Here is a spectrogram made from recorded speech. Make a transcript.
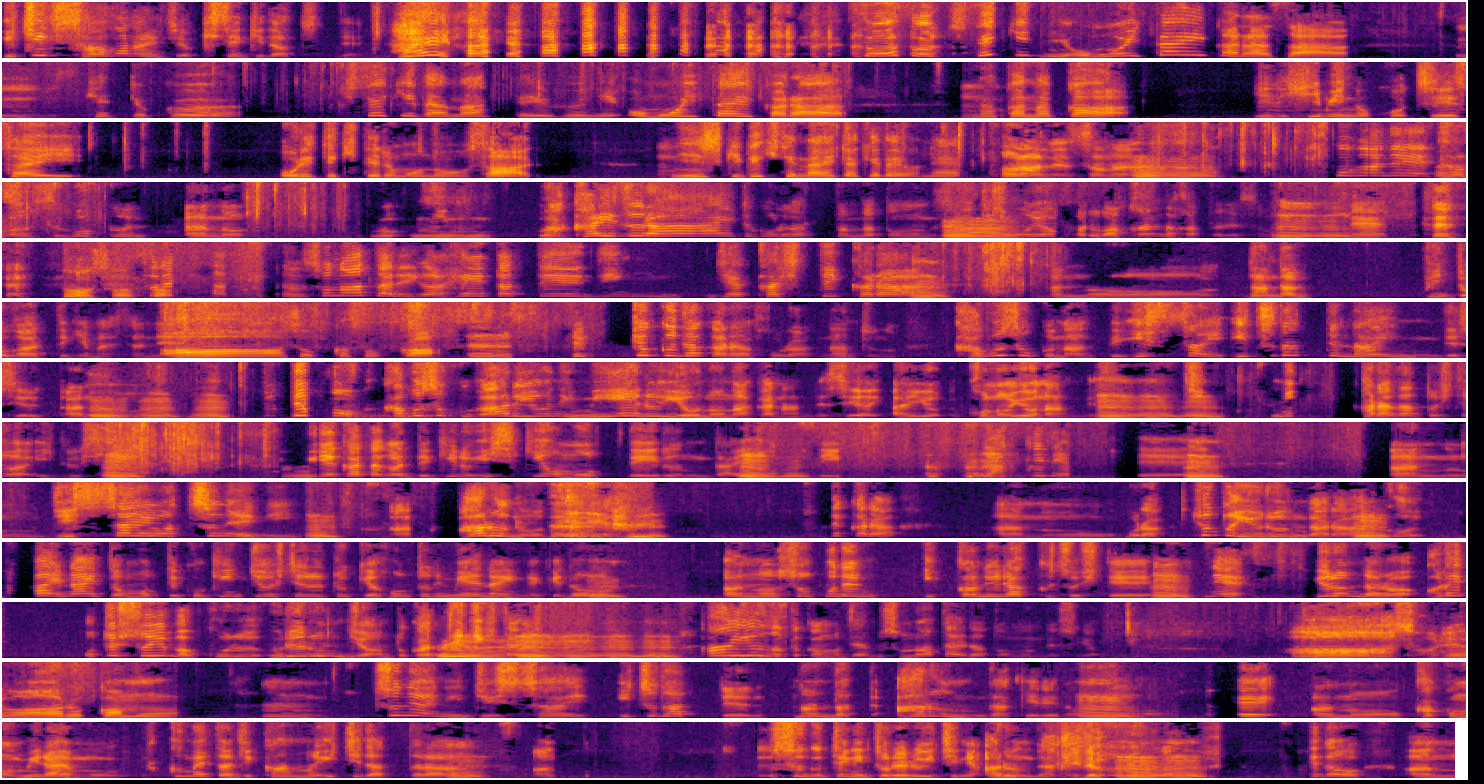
いちいち騒がないんですよ奇跡だっつって。はいはい。そうそう、奇跡に思いたいからさ、うん結局、奇跡だなっていうふうに思いたいから、うんなかなか、日々のこう小さい、降りてきてるものをさ、うん認識できてないだけだよね。そうなんですそうなんです。うんうん。ここがねうん多分すごく、あの分かりづらいところだったんだと思うんですよ、うんうん私もやっぱり分かんなかったですもうんうんね。そうそうそうそのあたりが平立神社化してから、うんあのーだんだんピントが合ってきましたね。ああ、そっかそっか。うん、結局だからほらなんていうの過不足なんて一切いつだってないんですよ。あのうんうんうん。でも過不足があるように見える世の中なんですよあよこの世なんです、うんうんうん。体としてはいるし、見え方ができる意識を持っているんだよっていうだけであって、うん。あの実際は常に、うん。ああるので、ん。だからあのほらちょっと緩んだら、うん。こうないないと思ってこう緊張してる時は本当に見えないんだけど、うん。あのそこで一回リラックスして、うん。ね緩んだらあれ？私そういえばこれ売れるんじゃん？とかうん。出てきたり。ああいうのとかも全部そのあたりだと思うんですよ。ああ、それはあるかも。うん、常に実際いつだって何だってあるんだけれども、うん。であの過去も未来も含めた時間の位置だったら、うん。すぐ手に取れる位置にあるんだけど、うんうん。けど、あの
